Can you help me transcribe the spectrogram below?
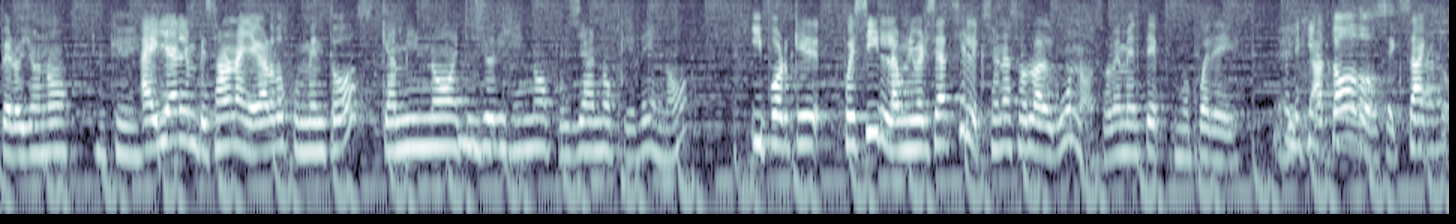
pero yo no. Ok. A ella le empezaron a llegar documentos que a mí no, entonces yo dije, no, pues ya no quedé, ¿no? Y porque, pues sí, la universidad selecciona solo a algunos, obviamente pues, no puede Elegir a todos, exacto.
